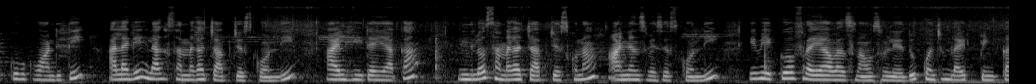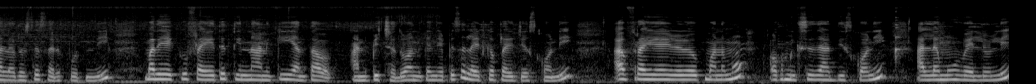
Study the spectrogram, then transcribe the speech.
ఎక్కువ క్వాంటిటీ అలాగే ఇలా సన్నగా చాప్ చేసుకోండి. ఆయిల్ హీట్ అయ్యాక ఇందులో సన్నగా చాప్ చేసుకున్న ఆనియన్స్ వేసేసుకోండి. ఇవి ఎక్కువ ఫ్రై అవ్వాల్సిన అవసరం లేదు. కొంచెం లైట్ పింక్ కలర్ వస్తే సరిపోతుంది. మరి ఎక్కువ ఫ్రై అయితే తినడానికి ఎంత అనిపించదు. అందుకని చెప్పేసి లైట్గా ఫ్రై చేసుకోండి. ఆ ఫ్రై అయ్యేలోపు మనము ఒక మిక్సీ జార్ తీసుకొని అల్లము వెల్లుల్లి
